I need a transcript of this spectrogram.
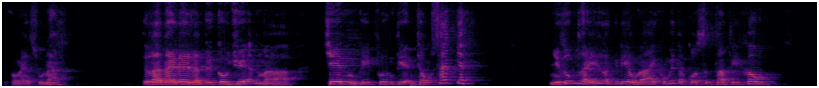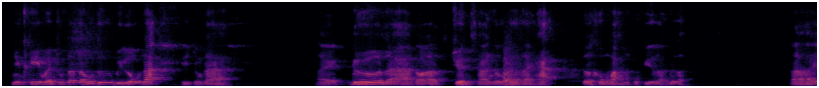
thì comment số 5 tức là đây đây là cái câu chuyện mà trên một cái phương tiện trong sách nhé. Nhưng Dũng thấy là cái điều này không biết là có sự thật hay không. Nhưng khi mà chúng ta đầu tư bị lỗ nặng thì chúng ta đưa ra đó là chuyển sang đầu tư dài hạn, tức là không bán cổ phiếu ra nữa. Đấy.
